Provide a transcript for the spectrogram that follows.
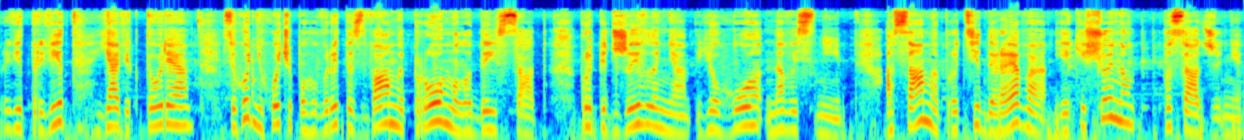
Привіт-привіт! Я Вікторія. Сьогодні хочу поговорити з вами про молодий сад, про підживлення його навесні, а саме про ті дерева, які щойно посаджені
